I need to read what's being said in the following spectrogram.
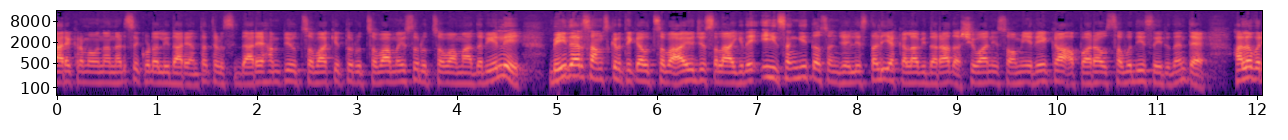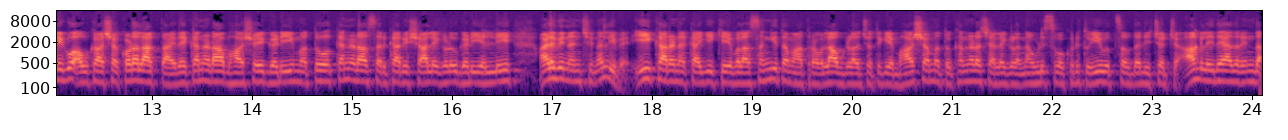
ಕಾರ್ಯಕ್ರಮವನ್ನು ನಡೆಸಿಕೊಡಲಿದ್ದಾರೆ ಅಂತ ತಿಳಿಸಿದ್ದಾರೆ. ಹಂಪಿ ಉತ್ಸವ, ಕಿತ್ತೂರು ಉತ್ಸವ, ಮೈಸೂರು ಉತ್ಸವ ಮಾದರಿಯಲ್ಲಿ ಬೀದರ್ ಸಾಂಸ್ಕೃತಿಕ ಉತ್ಸವ ಆಯೋಜಿಸಲಾಗಿದೆ. ಈ ಸಂಗೀತ ಸಂಜೆಯಲ್ಲಿ ಸ್ಥಳೀಯ ಕಲಾವಿದರಾದ ಶಿವಾನಿ ಸ್ವಾಮಿ, ರೇಖಾ ಅಪಾರಾವ್ ಸವದಿ ಸೇರಿದಂತೆ ಹಲವರಿಗೂ ಅವಕಾಶ ಕೊಡಲಾಗ್ತಾ ಇದೆ. ಕನ್ನಡ ಭಾಷೆ ಗಡಿ ಮತ್ತು ಕನ್ನಡ ಸರ್ಕಾರಿ ಶಾಲೆಗಳು ಗಡಿಯಲ್ಲಿ ಅಳವಿನಂಚಿನಲ್ಲಿವೆ. ಈ ಕಾರಣಕ್ಕಾಗಿ ಕೇವಲ ಸಂಗೀತ ಮಾತ್ರವಲ್ಲ, ಅವುಗಳ ಜೊತೆಗೆ ಭಾಷಾ ಭಾಷಾ ಮತ್ತು ಕನ್ನಡ ಶಾಲೆಗಳನ್ನು ಉಳಿಸುವ ಕುರಿತು ಈ ಉತ್ಸವದಲ್ಲಿ ಚರ್ಚೆ ಆಗಲಿದೆ. ಆದ್ದರಿಂದ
